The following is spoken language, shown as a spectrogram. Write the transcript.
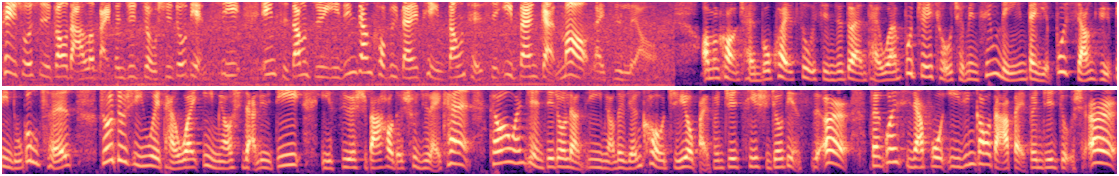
可以说是高达了百分之九十九点七，因此当局已经将 COVID-19 当成是一般感冒来治疗。Omicron 传播快速，现阶段台湾不追求全面清零，但也不想与病毒共存，主要就是因为台湾疫苗施打率低。以四月十八号的数据来看，台湾完整接种两剂疫苗的人口只有百分之七十九点四二，反观新加坡已经高达百分之九十二，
